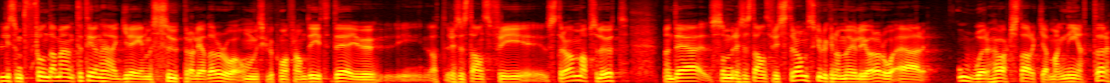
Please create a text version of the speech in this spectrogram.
liksom fundamentet i den här grejen med supraledare då, om vi skulle komma fram dit, det är ju att resistansfri ström, absolut. Men det som resistansfri ström skulle kunna möjliggöra då är oerhört starka magneter.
